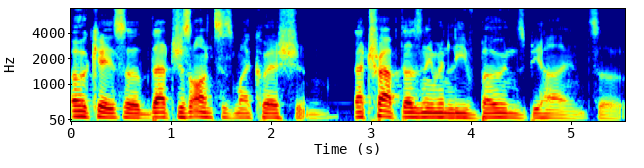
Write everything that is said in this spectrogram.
Okay, so that just answers my question. That trap doesn't even leave bones behind, so...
